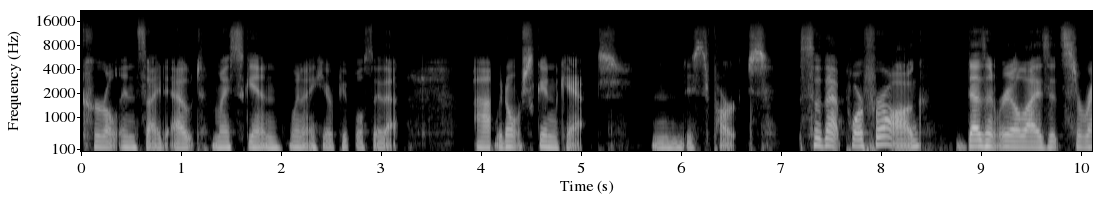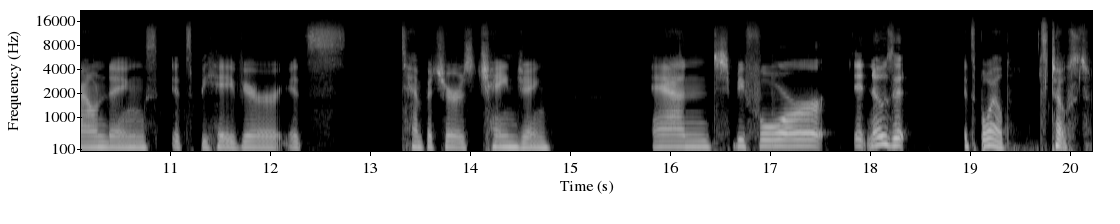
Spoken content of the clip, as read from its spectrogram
curl inside out my skin when I hear people say that. Uh, we don't skin cats in these parts. So that poor frog doesn't realize its surroundings, its behavior, its temperature is changing. And before it knows it, it's boiled, it's toast.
